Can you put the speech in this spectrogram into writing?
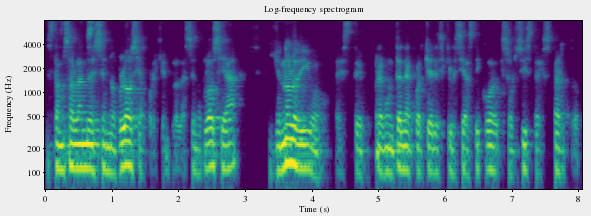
Estamos hablando de xenoglosia, por ejemplo. La xenoglosia yo no lo digo, este, pregúntenle a cualquier eclesiástico, exorcista, experto.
